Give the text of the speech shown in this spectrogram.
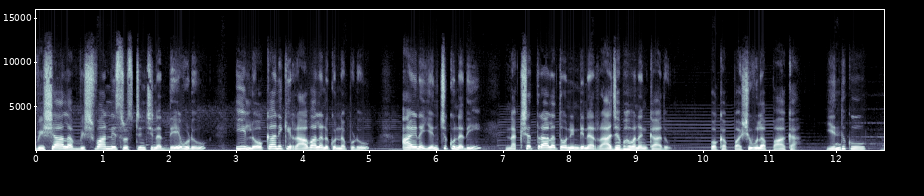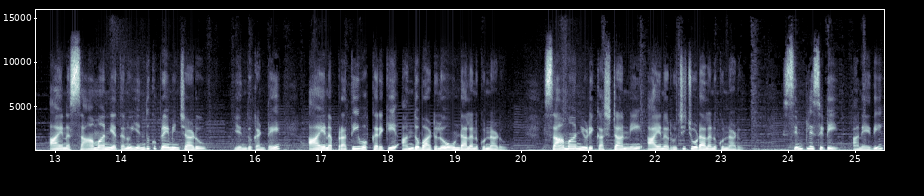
విశాల విశ్వాన్ని సృష్టించిన దేవుడు ఈ లోకానికి రావాలనుకున్నప్పుడు ఆయన ఎంచుకున్నది నక్షత్రాలతో నిండిన రాజభవనం కాదు ఒక పశువుల పాక. ఎందుకు? ఆయన సామాన్యతను ఎందుకు ప్రేమించాడు? ఎందుకంటే ఆయన ప్రతి ఒక్కరికి అందుబాటులో ఉండాలనుకున్నాడు. సామాన్యుడి కష్టాన్ని ఆయన రుచి చూడాలనుకున్నాడు. సింప్లిసిటీ అనేది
